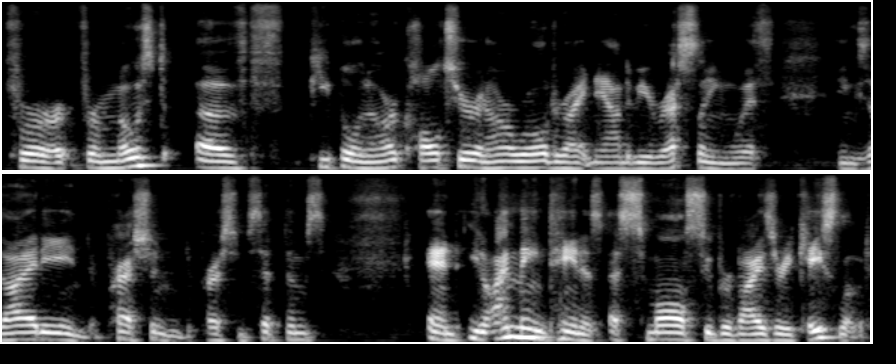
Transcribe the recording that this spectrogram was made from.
for, for most of people in our culture in our world right now to be wrestling with anxiety and depression and depression symptoms? And, you know, I maintain a, a small supervisory caseload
